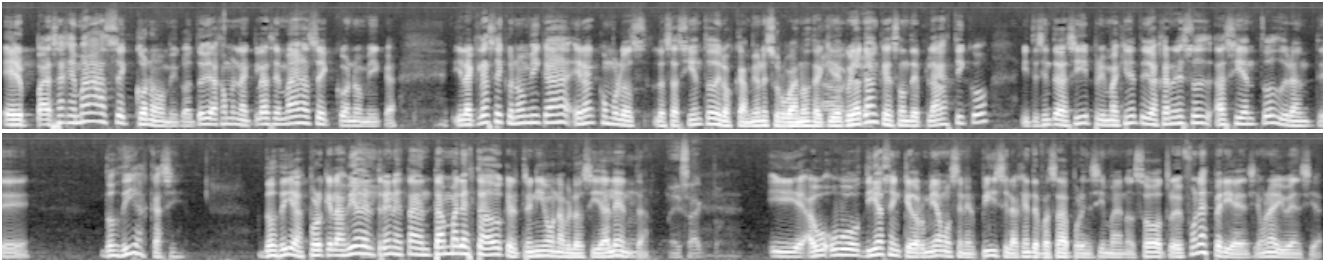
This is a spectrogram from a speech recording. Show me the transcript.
el pasaje más económico. Entonces viajamos en la clase más económica. Y la clase económica eran como los, los asientos de los camiones urbanos de aquí Ah, de ok. Culiacán, que son de plástico y te sientas así. Pero imagínate viajar en esos asientos durante dos días casi. Dos días, porque las vías del tren estaban en tan mal estado que el tren iba a una velocidad lenta. Exacto. Y hu- hubo días en que dormíamos en el piso y la gente pasaba por encima de nosotros. Y fue una experiencia, una vivencia.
